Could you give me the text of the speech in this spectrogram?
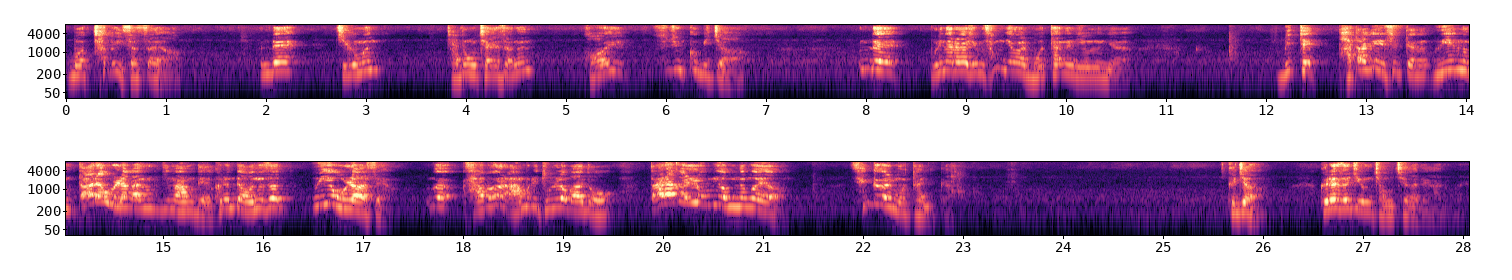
뭐 차도 있었어요. 근데 지금은 자동차에서는 거의 수준급이죠. 근데 우리나라가 지금 성장을 못하는 이유는요. 밑에 바닥에 있을 때는 위에 놈 따라 올라가기만 하면 돼요. 그런데 어느덧 위에 올라왔어요. 그러니까 사방을 아무리 둘러봐도 따라갈 놈이 없는 거예요. 생각을 못하니까. 그죠? 그래서 지금 정체가 돼가는 거예요.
